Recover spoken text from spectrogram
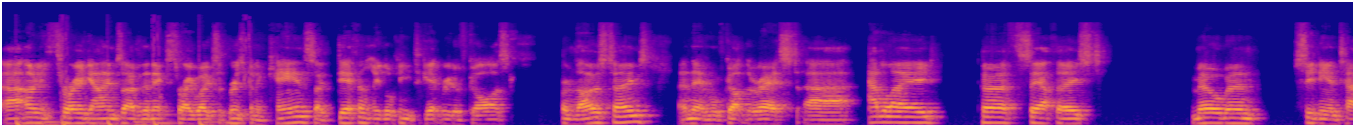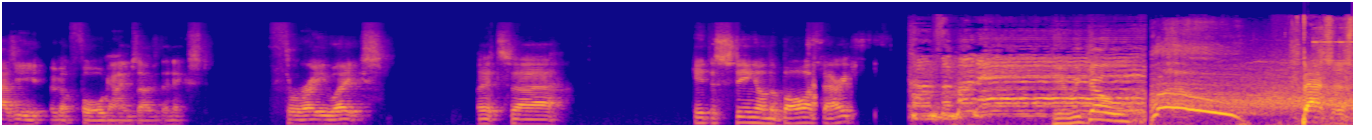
uh, only three games over the next three weeks at Brisbane and Cairns, so definitely looking to get rid of guys from those teams. And then we've got the rest uh, Adelaide, Perth, Southeast, Melbourne, Sydney, and Tassie. We've got four games over the next three weeks. Let's uh, hit the sting on the buy, Barry. Comes the money. Here we go. Woo! Baz's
